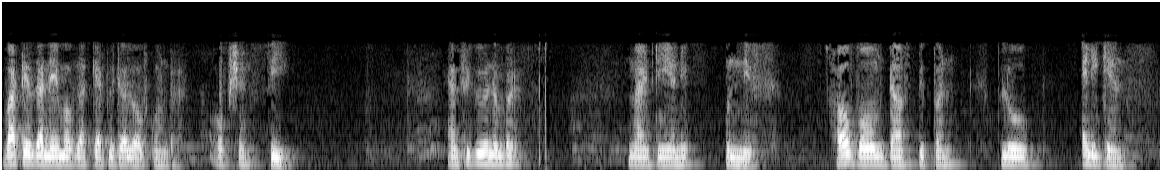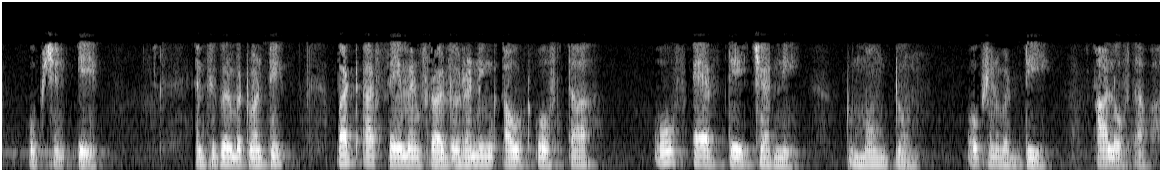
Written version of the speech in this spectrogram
What is the name of the capital of Gondor? Option C. MCQ number 90 यानी 19. How warm does Pippin plug elegance? Option A. and figure number 20. What are Sam and Frodo running out of the of as they journey to Mount Doom? Option number D. All of the above.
